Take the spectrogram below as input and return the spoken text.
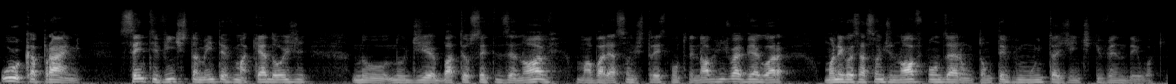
Urca Prime 120 também teve uma queda hoje no, no dia bateu 119, uma variação de 3,39. A gente vai ver agora uma negociação de 9,01. Então teve muita gente que vendeu aqui.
